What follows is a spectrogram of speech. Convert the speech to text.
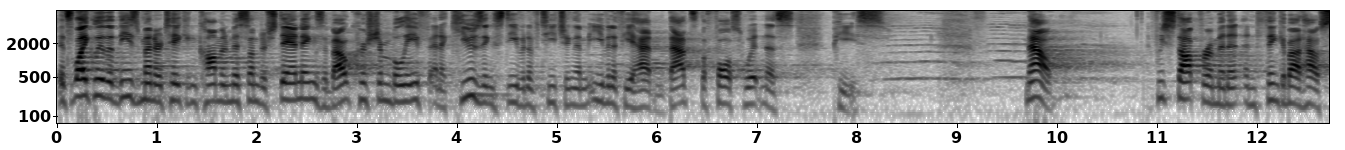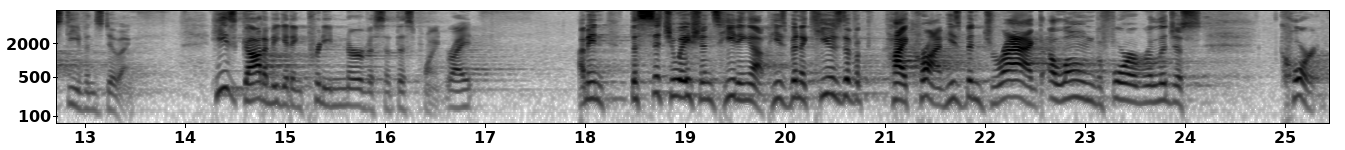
It's likely that these men are taking common misunderstandings about Christian belief and accusing Stephen of teaching them, even if he hadn't. That's the false witness piece. Now, if we stop for a minute and think about how Stephen's doing, he's got to be getting pretty nervous at this point, right? I mean, the situation's heating up. He's been accused of a high crime, he's been dragged alone before a religious court.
